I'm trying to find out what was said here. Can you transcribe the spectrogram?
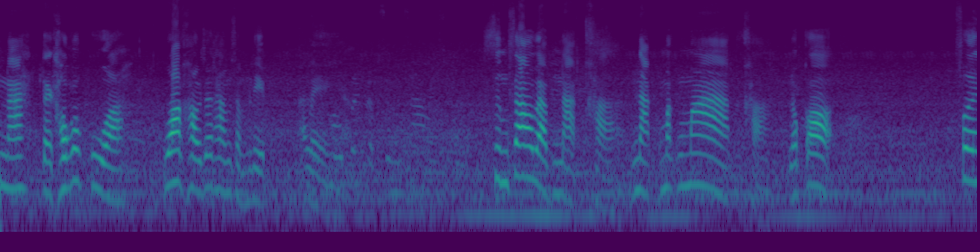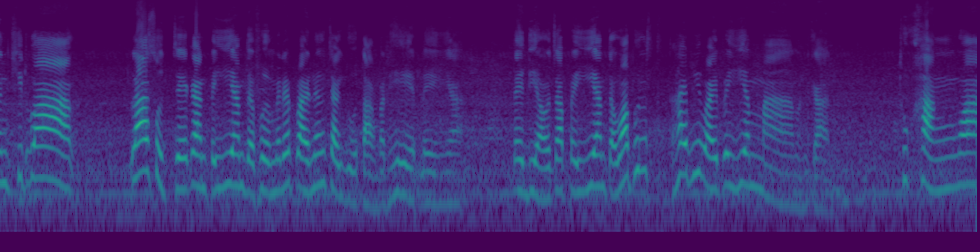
ำนะ แต่เขาก็กลัวว่าเขาจะทำสำเร็จอะไรอย่างเงี้ยเป็นแบบซึมเศร้าซึมเศร้าแบบหนักค่ะ หนักมาก ๆค่ะ แล้วก็เฟิร์นคิดว่า ล่าสุดเจ๊กันไปเยี่ยมแต่เฟิร์นไม่ได้ไปเนื่องจากอยู่ต่างประเทศอะไรอย่างเงี้ยแต่เดี๋ยวจะไปเยี่ยม แต่ว่าเพิ่งให้พี่ไว้ไปเยี่ยมมาเหมือนกัน ทุกครั้งว่า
